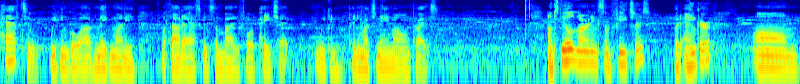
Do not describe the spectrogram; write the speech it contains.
have to, we can go out and make money without asking somebody for a paycheck. We can pretty much name our own price. I'm still learning some features with Anchor. Um,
